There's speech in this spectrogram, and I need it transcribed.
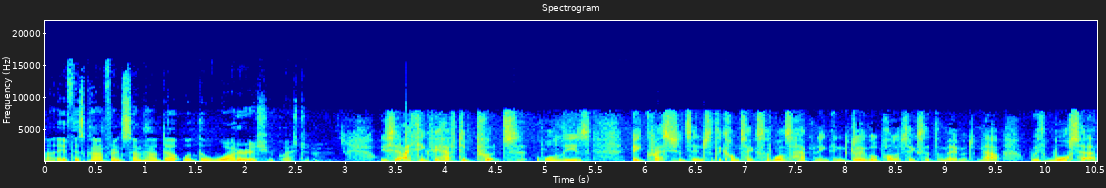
uh, if this conference somehow dealt with the water issue question? You see, I think we have to put all these big questions into the context of what's happening in global politics at the moment. Now, with water,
